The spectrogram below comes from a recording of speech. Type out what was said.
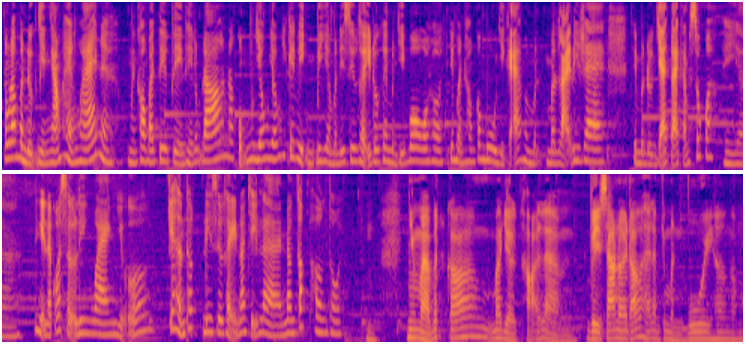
Lúc đó mình được nhìn ngắm hàng hóa nè mình không phải tiêu tiền thì lúc đó nó cũng giống giống như cái việc bây giờ mình đi siêu thị đôi khi mình chỉ vô thôi chứ mình không có mua gì cả. Mà mình mình lại đi ra thì mình được giải tỏa cảm xúc á. Thì uh, nghĩa là có sự liên quan giữa cái hình thức đi siêu thị nó chỉ là nâng cấp hơn thôi. Ừ. Nhưng mà bích có bao giờ hỏi là vì sao nơi đó có thể làm cho mình vui hơn không?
